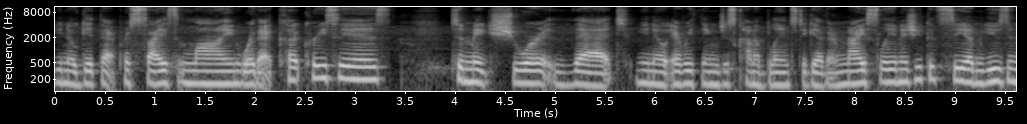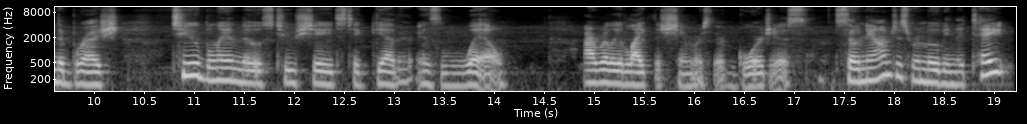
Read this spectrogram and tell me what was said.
you know, get that precise line where that cut crease is to make sure that, you know, everything just kind of blends together nicely. And as you can see, I'm using the brush to blend those two shades together as well. I really like the shimmers. They're gorgeous. So now I'm just removing the tape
